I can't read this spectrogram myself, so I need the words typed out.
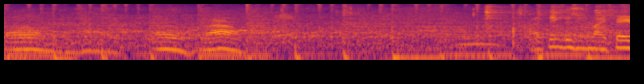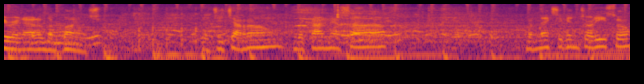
Oh my god. Oh, wow. I think this is my favorite out of the bunch. The chicharrón, the carne asada, the Mexican chorizo.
